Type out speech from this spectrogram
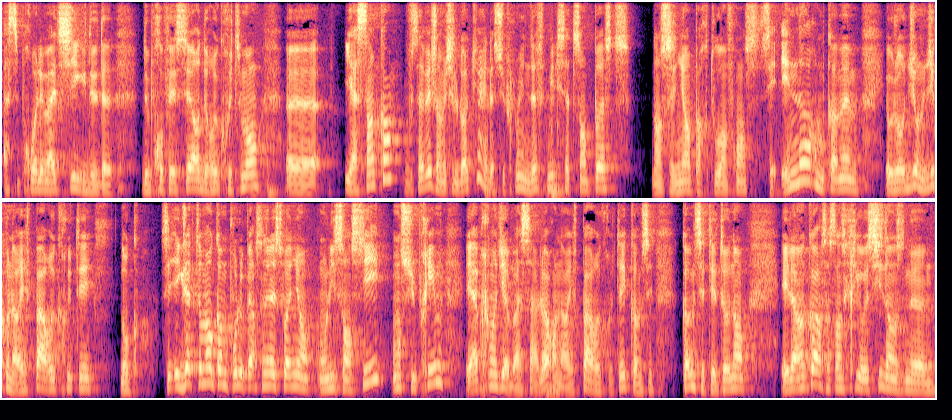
à ces problématiques de, professeurs, de recrutement, euh, il y a cinq ans. Vous savez, Jean-Michel Blanquer, il a supprimé 9700 postes d'enseignants partout en France. C'est énorme quand même. Et aujourd'hui, on nous dit qu'on n'arrive pas à recruter. Donc, c'est exactement comme pour le personnel soignant. On licencie, on supprime, et après on dit, ah bah ça alors, on n'arrive pas à recruter, comme c'est, comme c'est étonnant. Et là encore, ça s'inscrit aussi dans une,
